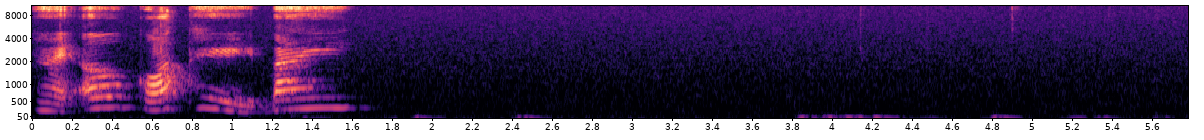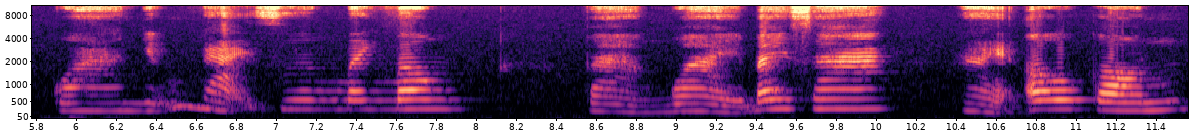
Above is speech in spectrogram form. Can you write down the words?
Hải Âu có thể bay. Qua những đại dương mênh mông và ngoài bay xa Hải Âu còn.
